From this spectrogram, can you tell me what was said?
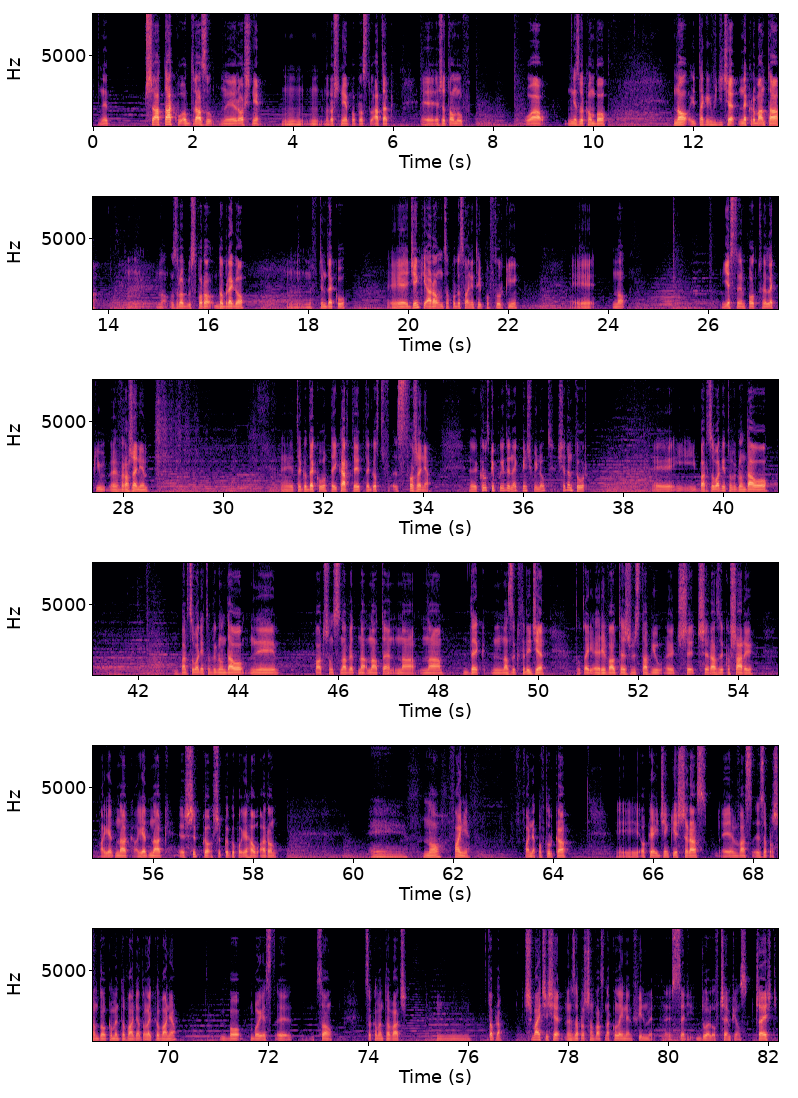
przy ataku od razu y, rośnie, mm, mm, rośnie po prostu atak żetonów. Wow, niezłe combo. No i tak jak widzicie, Nekromanta mm, no, zrobił sporo dobrego mm, w tym deku. Y, Dzięki Aaron za podesłanie tej powtórki. Y, No, jestem pod lekkim e, wrażeniem e, tego deku, tej karty, tego stw- stworzenia. E, Krótki pojedynek, 5 minut, 7 tur E, i bardzo ładnie to wyglądało. Bardzo ładnie to wyglądało, e, patrząc nawet na, na ten, na, na deck na Zygfrydzie. Tutaj rywal też wystawił 3, 3 razy koszary a jednak, a jednak szybko, szybko go pojechał Aaron. No, fajnie. Fajna powtórka. Eee, Ok, dzięki jeszcze raz. Eee, Was zapraszam do komentowania, do lajkowania, bo, bo jest e, co, co komentować. Mm, Dobra, trzymajcie się. Zapraszam Was na kolejne filmy e, z serii Duel of Champions. Cześć!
